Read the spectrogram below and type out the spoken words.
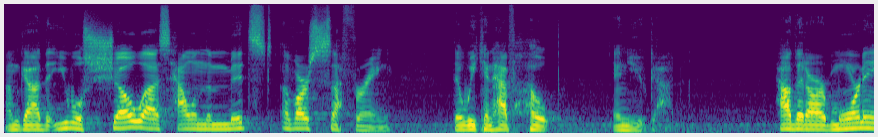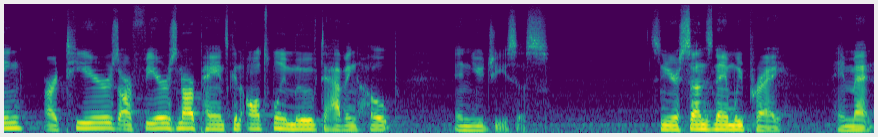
um, God, that you will show us how, in the midst of our suffering, that we can have hope in you, God. How that our mourning, our tears, our fears, and our pains can ultimately move to having hope in you, Jesus. It's in your Son's name we pray. Amen.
